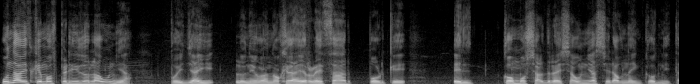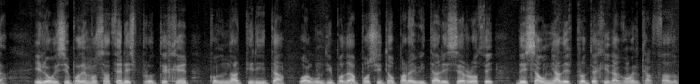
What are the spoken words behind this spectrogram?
Una vez que hemos perdido la uña, pues ya hay, lo único que nos queda es rezar porque el cómo saldrá esa uña será una incógnita. Y lo que sí podemos hacer es proteger con una tirita o algún tipo de apósito para evitar ese roce de esa uña desprotegida con el calzado.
